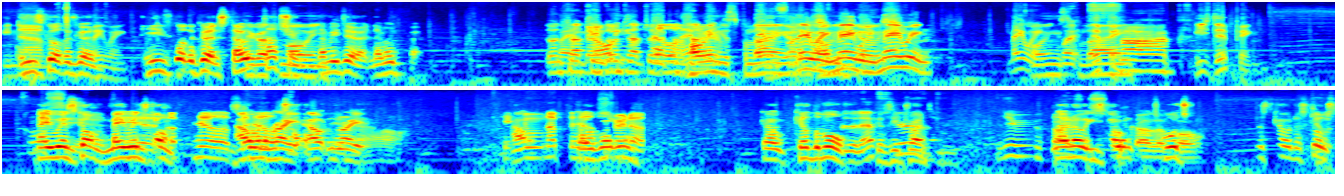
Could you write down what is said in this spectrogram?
In, He's um, got the good. He's got the goods. Don't touch him. mowing. Let me do it. Let me. Do it. Don't touch him. Don't touch him. no, Don't no, touch Maewing him. is flying. Maewing, Maewing, Maewing. Maewing. Maewing's flying. He's dipping. Maywin's gone. Maywin's Yeah, gone. uphill, Out uphill. and right, out and right. Keep Out. going up the Go, hill, go, straight go. up. Go kill them all To the left because he tried. To... You No, no, guys he's going towards. Let's go. Let's Kill go. the Stand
